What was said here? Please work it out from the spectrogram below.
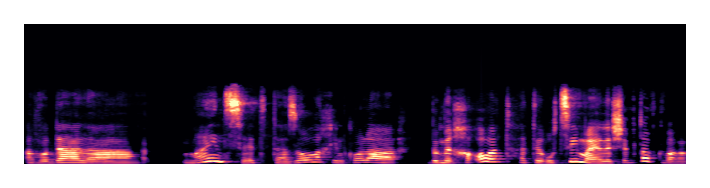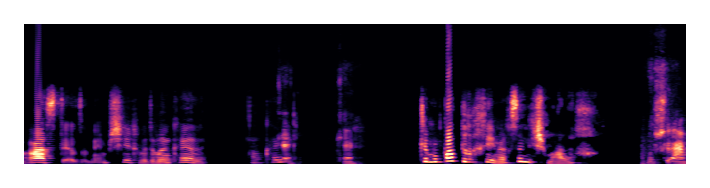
עבודה על ה mindset תעזור לך עם כל ה... במרכאות התירוצים האלה של טוב כבר הרסתי אז אני אמשיך ודברים כאלה, אוקיי? Okay? כן, okay. כן. כמפת דרכים, איך זה נשמע לך? מושלם.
